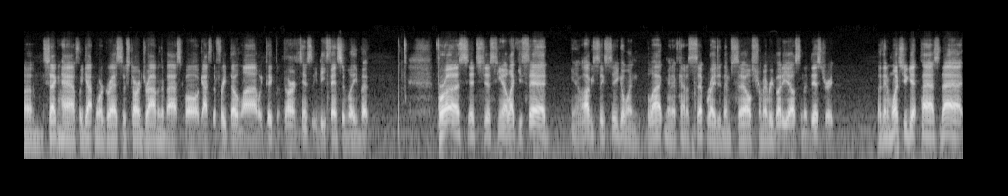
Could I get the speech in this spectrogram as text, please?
um, second half, we got more aggressive, started driving the basketball, got to the free throw line. We picked up our intensity defensively. But for us, it's just, you know, like you said, you know, obviously Siegel and Blackman have kind of separated themselves from everybody else in the district. But then once you get past that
